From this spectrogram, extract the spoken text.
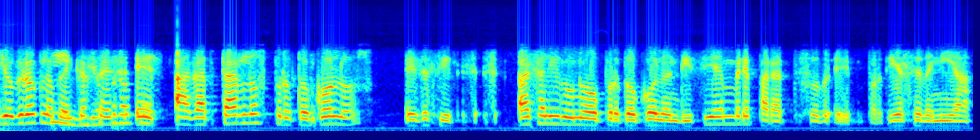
yo creo que lo que hay que hacer es adaptar los protocolos es decir, ha salido un nuevo protocolo en diciembre para eh, porque ya se venía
